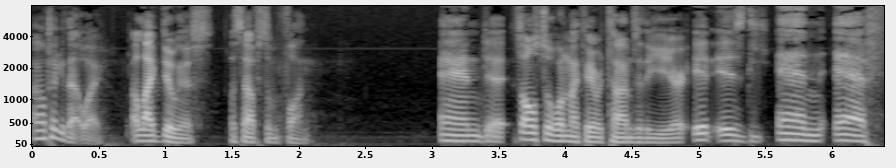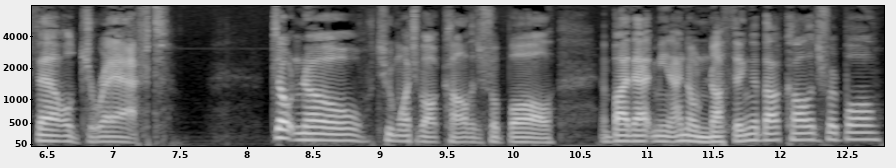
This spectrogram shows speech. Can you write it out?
I don't take it that way. I like doing this. Let's have some fun. And uh, it's also one of my favorite times of the year. It is the NFL draft. Don't know too much about college football, and by that I mean I know nothing about college football.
